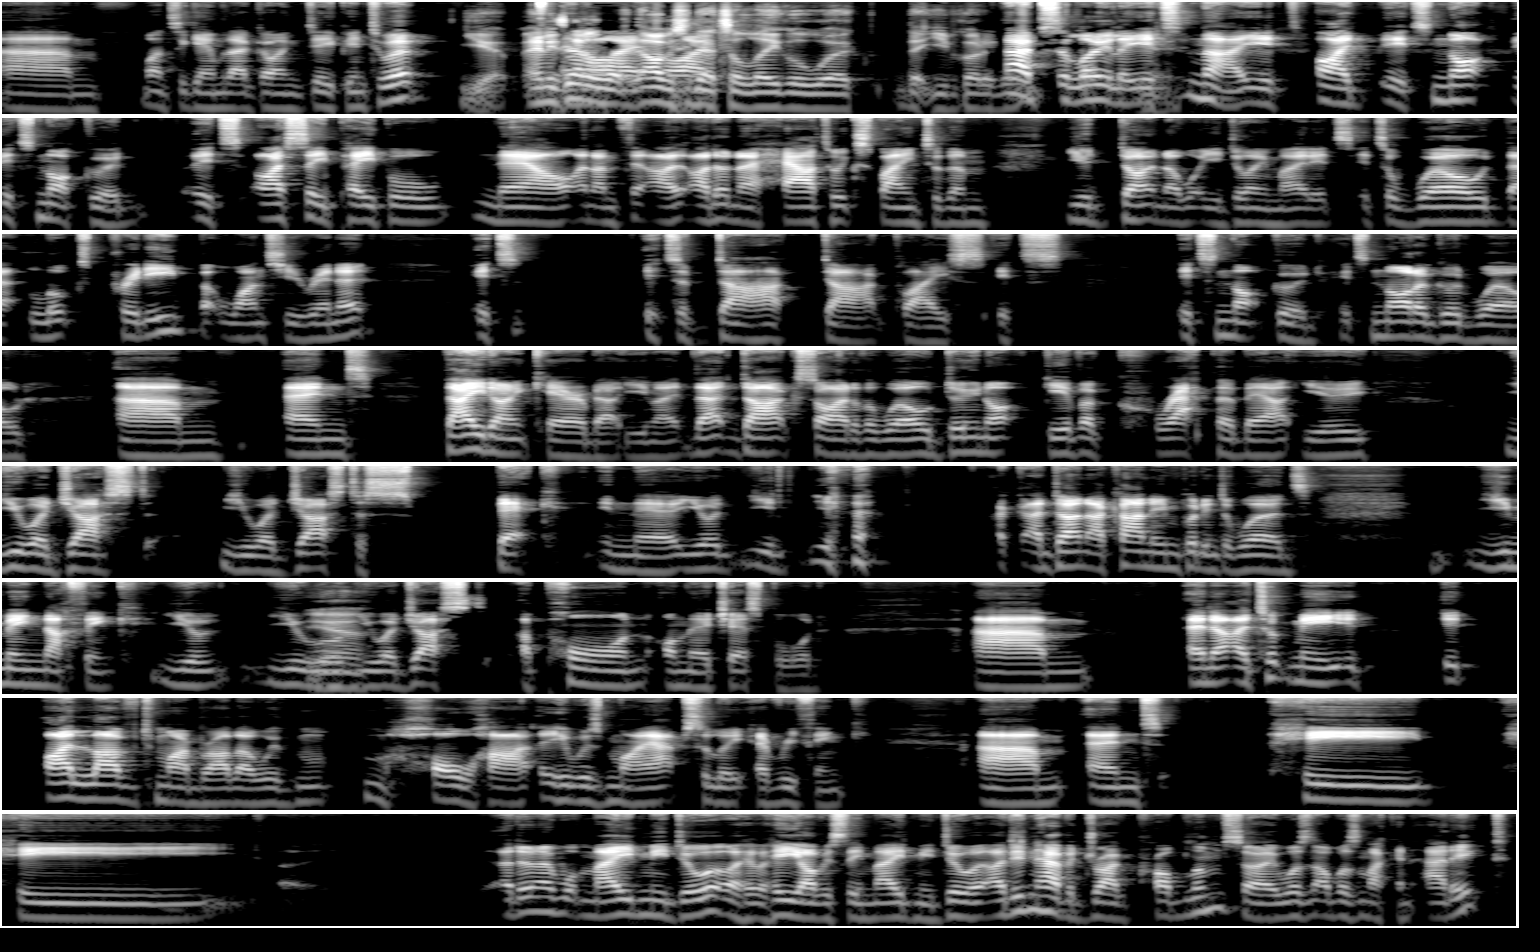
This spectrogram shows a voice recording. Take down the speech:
Um, once again, without going deep into it. Yeah, and is that I, obviously I, that's legal work that you've got to do? Absolutely, yeah. it's no, it's I, it's not, it's not good. It's I see people now, and I'm th- I, I don't know how to explain to them you don't know what you're doing, mate. It's it's a world that looks pretty, but once you're in it, it's it's a dark, dark place. It's it's not good. It's not a good world. Um, and they don't care about you, mate. That dark side of the world do not give a crap about you. You are just you are just a speck in there. You're you, you I don't I can't even put into words. You mean nothing. You you yeah. you are just a pawn on their chessboard. Um, and it took me it, it I loved my brother with my whole heart. He was my absolute everything. Um, and he he I don't know what made me do it. He obviously made me do it. I didn't have a drug problem, so it wasn't I wasn't like an addict.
